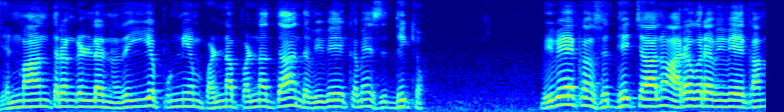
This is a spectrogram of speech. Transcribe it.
ஜென்மாந்திரங்களில் நிறைய புண்ணியம் பண்ண பண்ணத்தான் இந்த விவேகமே சித்திக்கும். விவேகம் சித்திச்சாலும் அரவர விவேகம்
